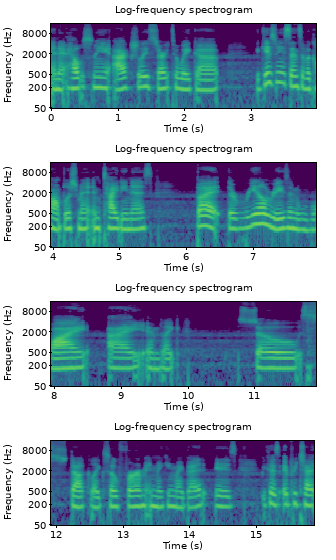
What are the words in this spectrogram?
and it helps me actually start to wake up. It gives me a sense of accomplishment and tidiness. But the real reason why I am like so stuck, like so firm in making my bed is because it prete-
